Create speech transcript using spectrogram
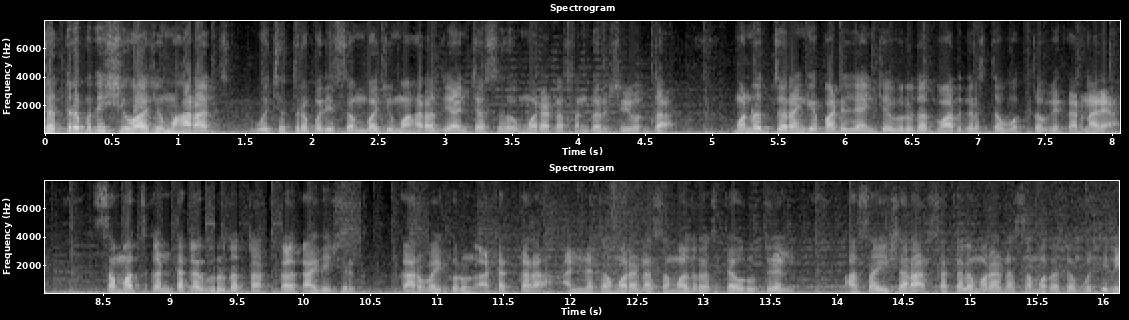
छत्रपती शिवाजी महाराज व छत्रपती संभाजी महाराज यांच्यासह मराठा संघर्ष योद्धा मनोज जरांगे पाटील यांच्या विरोधात वादग्रस्त वक्तव्य करणाऱ्या समाजकंटकाविरोधात तात्काळ कायदेशीर कारवाई करून अटक करा अन्यथा मराठा समाज रस्त्यावर उतरेल असा इशारा सकल मराठा समाजाच्या वतीने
